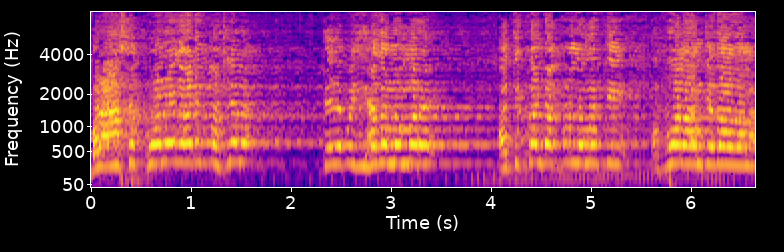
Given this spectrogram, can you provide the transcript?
बरं असं कोण आहे गाडीत बसलेलं? त्याच्यापाशी ह्याचा नंबर आहे. आणि ती कंडक्टरला म्हणते बोला आमच्या दादाला.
